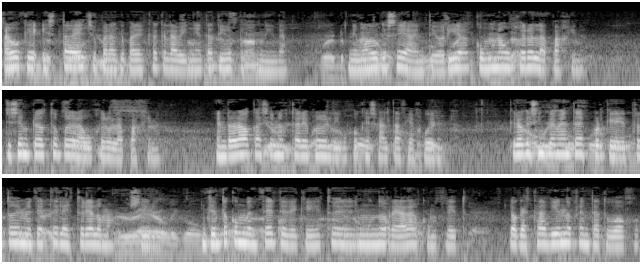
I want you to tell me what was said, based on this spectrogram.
algo que está hecho para que parezca que la viñeta tiene profundidad, de modo que sea, en teoría, como un agujero en la página. Yo siempre opto por el agujero en la página. En rara ocasión optaré por el dibujo que salta hacia afuera. Creo que simplemente es porque trato de meterte en la historia lo más posible. Intento convencerte de que esto es el mundo real al completo, lo que estás viendo frente a tu ojo.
